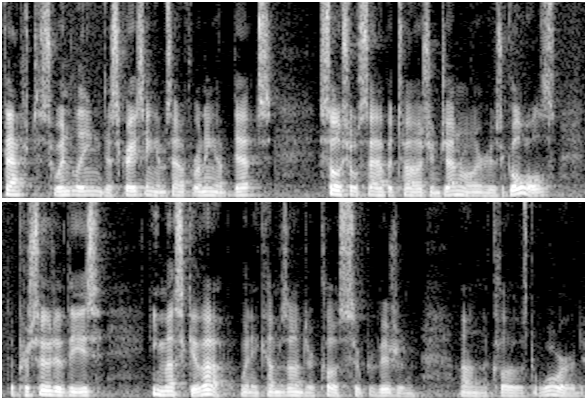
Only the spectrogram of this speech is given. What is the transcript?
theft, swindling, disgracing himself, running up debts, social sabotage in general are his goals, the pursuit of these he must give up when he comes under close supervision on the closed ward.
